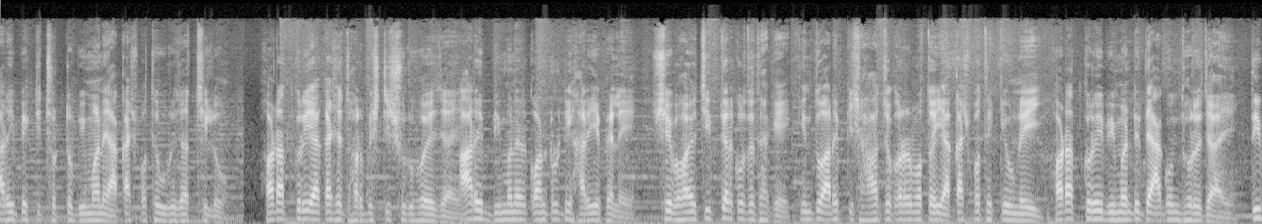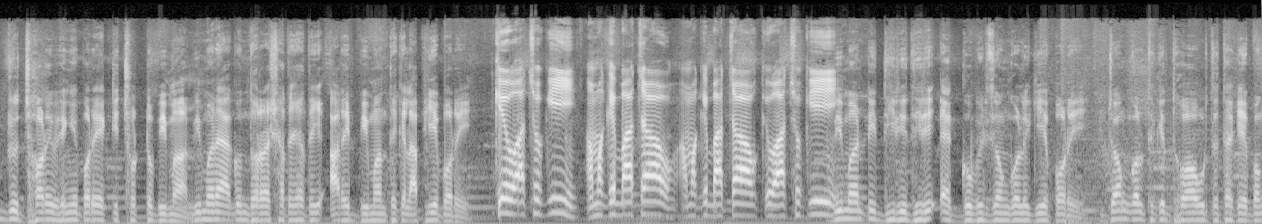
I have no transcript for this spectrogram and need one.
আরিফ একটি ছোট্ট বিমানে আকাশপথে উড়ে যাচ্ছিল। হঠাৎ করে আকাশে ঝড় বৃষ্টি শুরু হয়ে যায়। আরিফ বিমানের কন্ট্রোলটি হারিয়ে ফেলে। সে ভয়ে চিৎকার করতে থাকে কিন্তু আরিফকে সাহায্য করার মতো এই আকাশপথে কেউ নেই। হঠাৎ করে বিমানটিতে আগুন ধরে যায়। তীব্র ঝড়ে ভেঙে পড়ে একটি ছোট্ট বিমান। বিমানে আগুন ধরার সাথে সাথেই আরিফ বিমান থেকে লাফিয়ে পড়ে। কেউ আছো কি? আমাকে বাঁচাও আমাকে বাঁচাও কেউ আছো কি? বিমানটি ধীরে ধীরে এক গভীর জঙ্গলে গিয়ে পড়ে। জঙ্গল থেকে ধোঁয়া উঠতে থাকে এবং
